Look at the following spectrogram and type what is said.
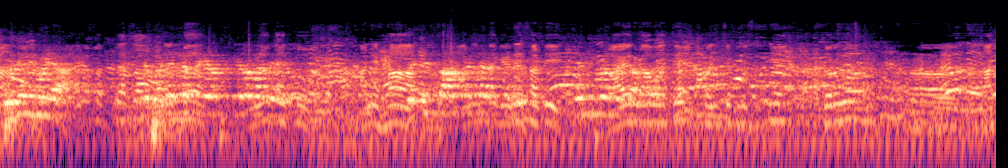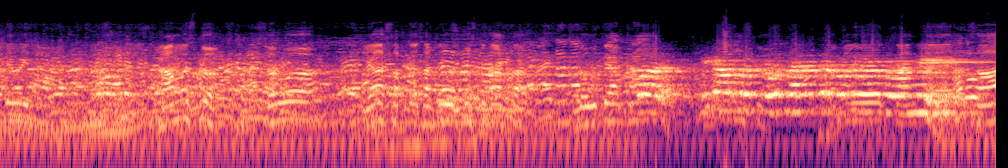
सत्याचा आनंद मिळत असतो. आणि हा आनंद घेण्यासाठी बाहेर गावातील पंचकृषी सर्व नातेवाईक ग्रामस्थ सर्व या सप्त्यासाठी उपस्थित असतात. नऊ ते अकरा सहा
